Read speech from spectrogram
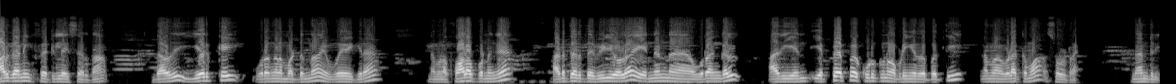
ஆர்கானிக் ஃபெர்டிலைசர் தான். அதாவது இயற்கை உரங்களை மட்டும்தான் உபயோகிக்கிறேன். நம்மளை ஃபாலோ பண்ணுங்கள் அடுத்தடுத்த வீடியோவில் என்னென்ன உரங்கள் அது எந் எப்போ எப்போ கொடுக்கணும் அப்படிங்கிறத பற்றி நம்ம விளக்கமாக சொல்கிறேன் நன்றி.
